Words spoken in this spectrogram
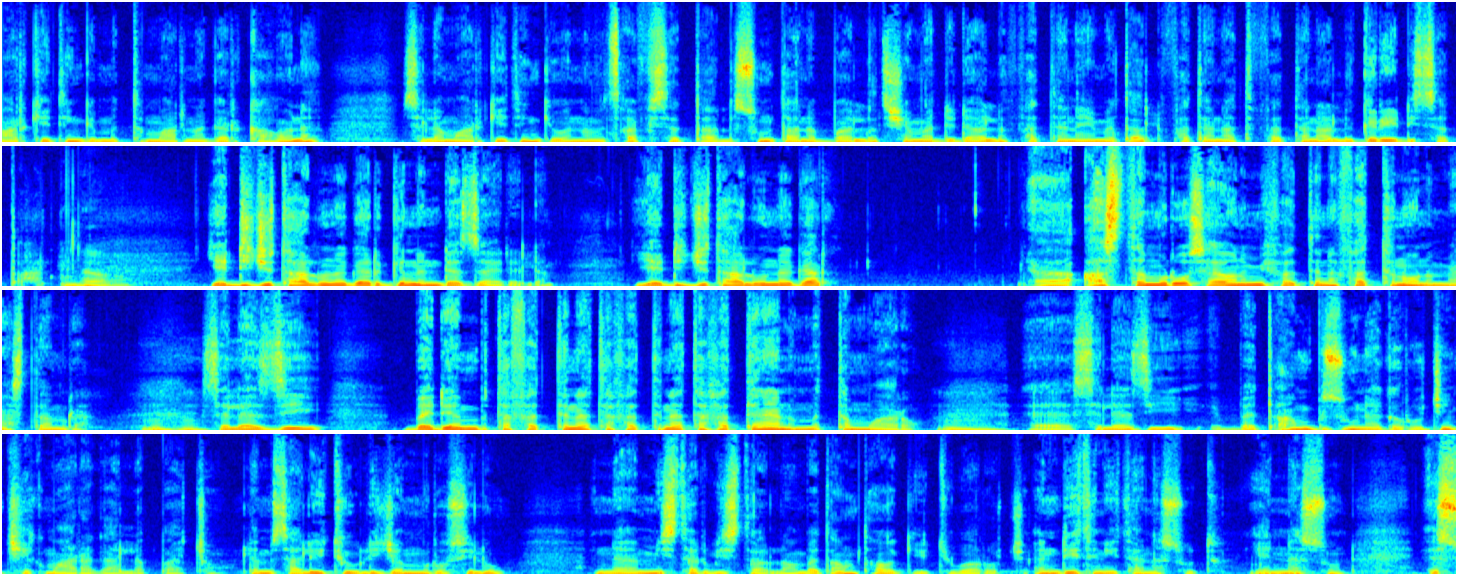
marketing የምትማር ነገር ከሆነ ስለ marketing የሆነ መጽሐፍ ይሰጥሃል። እሱን ታነባለህ፣ ትሸመድዳለህ፣ ፈተና ይመጣል፣ ፈተና ትፈተናለህ፣ grade ይሰጥሃል። የዲጂታሉ ነገር ግን እንደዛ አይደለም። የዲጂታሉ ነገር አስተምሮ ሳይሆን የሚፈትንህ ፈትኖ ነው የሚያስተምርህ። ስለዚህ በደንብ ተፈትነህ ተፈትነህ ተፈትነህ ነው የምትማረው። ስለዚህ በጣም ብዙ ነገሮችን check ማድረግ አለባቸው። ለምሳሌ ዩቲዩብ ሊጀምሩ ሲሉ እነ ሚስተር ቢስት አሉ በጣም ታዋቂ YouTuber ኦች እንዴት ነው የተነሱት? የእነሱን እሱ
